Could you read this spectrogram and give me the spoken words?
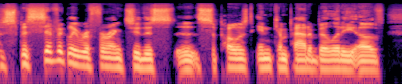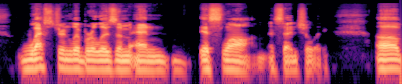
specifically referring to this uh, supposed incompatibility of Western liberalism and Islam, essentially. Uh,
